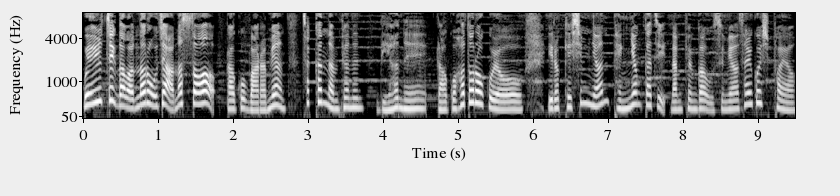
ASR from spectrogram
왜 일찍 나 만나러 오지 않았어? 라고 말하면 착한 남편은 미안해. 라고 하더라고요. 이렇게 10년, 100년까지 남편과 웃으며 살고 싶어요.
